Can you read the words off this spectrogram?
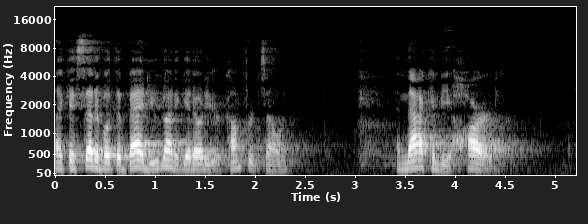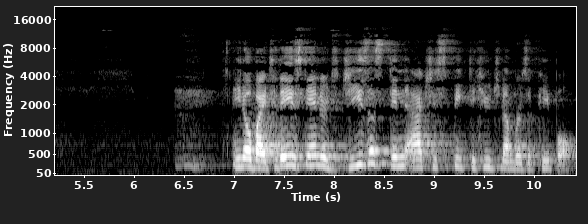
Like I said about the bed, you've got to get out of your comfort zone. And that can be hard. You know, by today's standards, Jesus didn't actually speak to huge numbers of people.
